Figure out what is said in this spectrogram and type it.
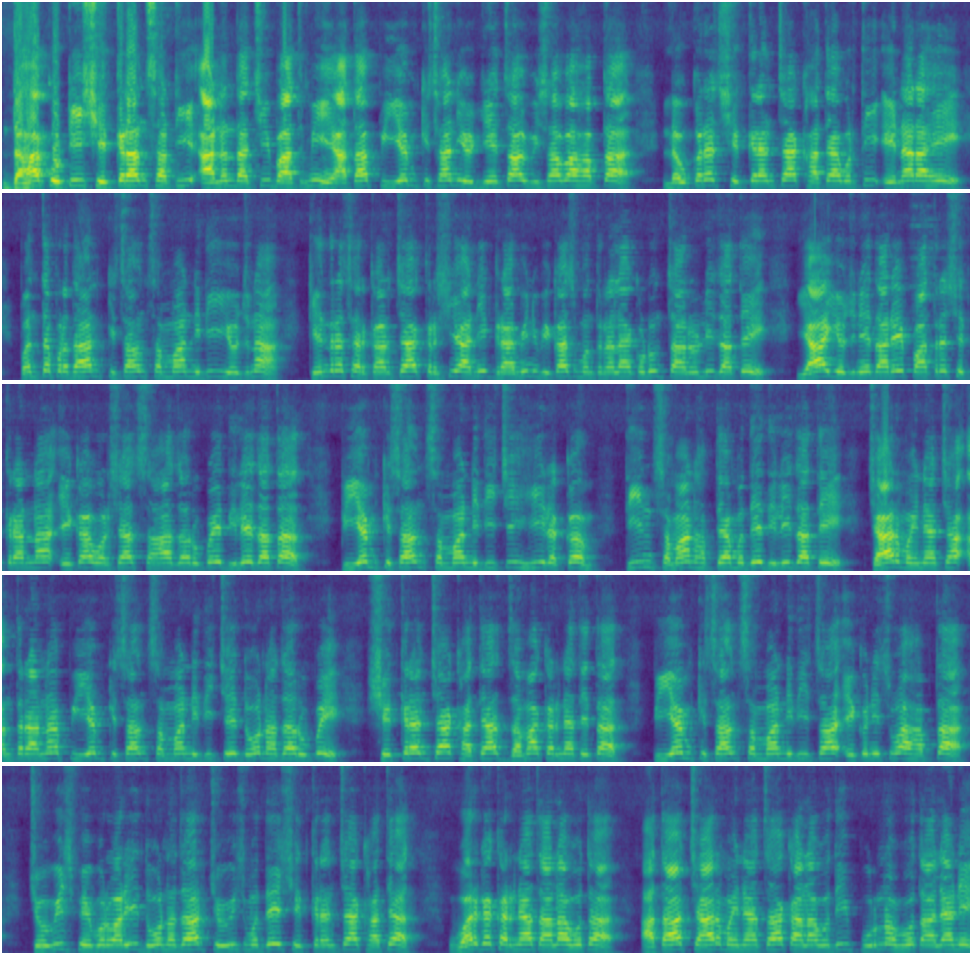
दहा कोटी शेतकऱ्यांसाठी आनंदाची बातमी. आता पी एम किसान योजनेचा विसावा हप्ता लवकरच शेतकऱ्यांच्या खात्यावरती येणार आहे. पंतप्रधान किसान सन्मान निधी योजना केंद्र सरकारच्या कृषी आणि ग्रामीण विकास मंत्रालयाकडून चालवली जाते. या योजनेद्वारे पात्र शेतकऱ्यांना एका वर्षात सहा हजार रुपये दिले जातात. पी एम किसान सन्मान निधीची ही रक्कम तीन समान हप्त्यामध्ये दिली जाते. चार महिन्याच्या अंतरानं पी एम किसान सन्मान निधीचे दोन हजार रुपये शेतकऱ्यांच्या खात्यात जमा करण्यात येतात. पी एम किसान सन्मान निधीचा एकोणीसवा हप्ता चोवीस फेब्रुवारी दोन हजार चोवीसमध्ये शेतकऱ्यांच्या खात्यात वर्ग करण्यात आला होता. आता चार महिन्याचा कालावधी पूर्ण होत आल्याने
